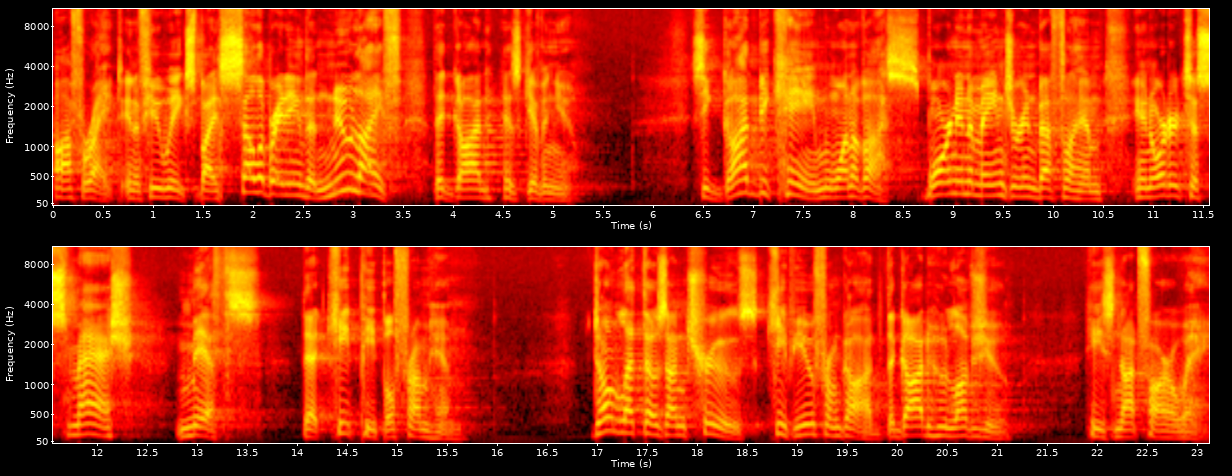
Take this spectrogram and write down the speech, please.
off right in a few weeks by celebrating the new life that God has given you. See, God became one of us, born in a manger in Bethlehem, in order to smash myths that keep people from Him. Don't let those untruths keep you from God, the God who loves you. He's not far away.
